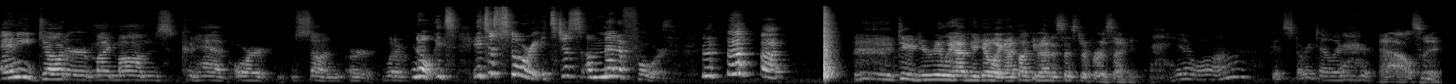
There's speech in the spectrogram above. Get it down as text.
any daughter my mom's could have, or son, or whatever. No, it's it's a story. It's just a metaphor. Dude, you really had me going. I thought you had a sister for a second. Yeah, well, I'm a good storyteller. Yeah, I'll say.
